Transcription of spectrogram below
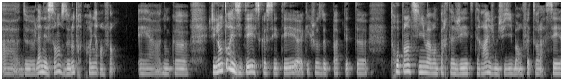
euh, de la naissance de notre premier enfant. Et euh, donc euh, j'ai longtemps hésité, est-ce que c'était euh, quelque chose de pas peut-être trop intime avant de partager, etc. Et je me suis dit, bah en fait voilà, c'est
